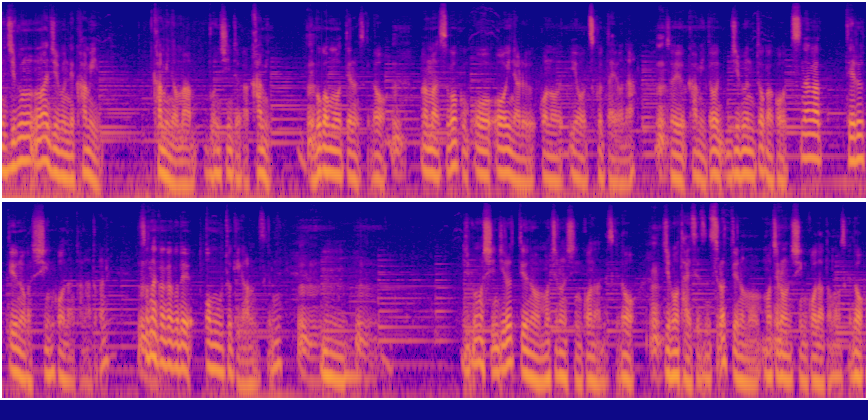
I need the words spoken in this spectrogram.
う自分は自分で神神のまあ分身というか神って僕は思ってるんですけど、うん、まあまあすごく大いなるこの世を作ったような、そういう神と自分とかこうつながっててるっていうのが信仰なんかなとかね、うん、そんな感覚で思う時があるんですけどね。うん、うん。自分を信じるっていうのはもちろん信仰なんですけど、自分を大切にするっていうのももちろん信仰だと思うんですけど、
